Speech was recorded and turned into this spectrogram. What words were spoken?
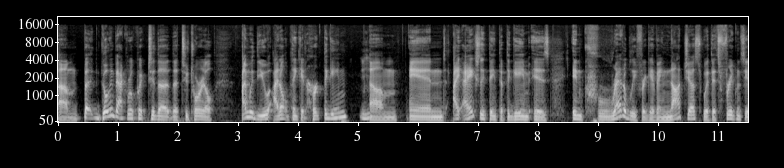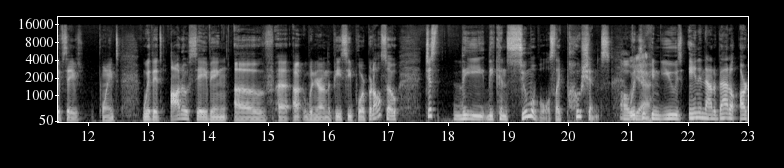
Um, but going back real quick to the the tutorial, I'm with you. I don't think it hurt the game. Um, and I, I actually think that the game is incredibly forgiving, not just with its frequency of save points, with its auto saving of uh, uh, when you're on the PC port, but also just the the consumables like potions, Oh, which you can use in and out of battle, are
